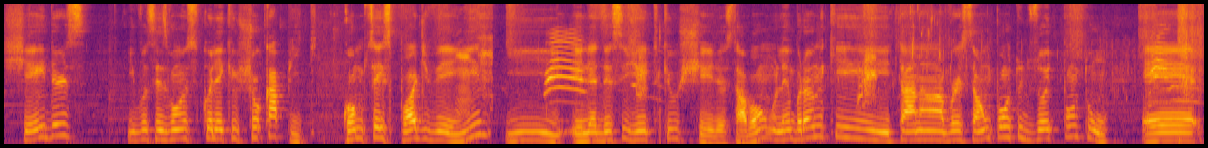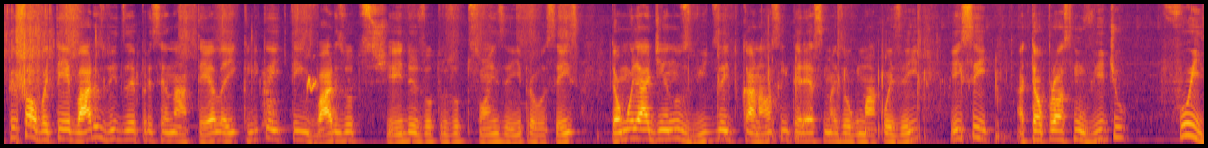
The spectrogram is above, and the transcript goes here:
shaders e vocês vão escolher aqui o Chocapic. Como vocês podem ver aí, e ele é desse jeito que o shaders, tá bom? Lembrando que tá na versão 1.18.1. É, pessoal, vai ter vários vídeos aparecendo na tela aí, clica aí, tem vários outros shaders, outras opções aí para vocês. Dá uma olhadinha nos vídeos aí do canal se interessa mais alguma coisa aí. É isso aí, até o próximo vídeo. Fui!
